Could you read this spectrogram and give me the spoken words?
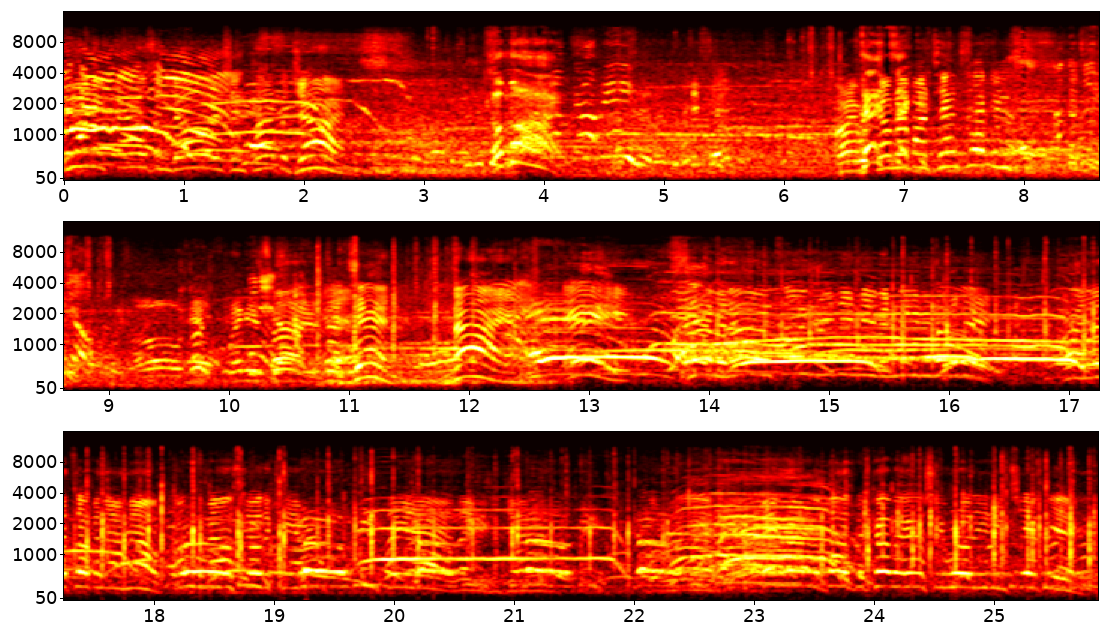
you got $20,000 in Papa John's. Come on! All right, we're 10 coming up on 10 seconds. Uncle Jojo. Finish. Yeah, 10, 9, 8, 7, oh, it's over. He didn't even need it over. All right, let's open that mouth. Open the mouth, show the camera. Look at that, ladies and gentlemen. All right. Big round of applause for Kobayashi World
